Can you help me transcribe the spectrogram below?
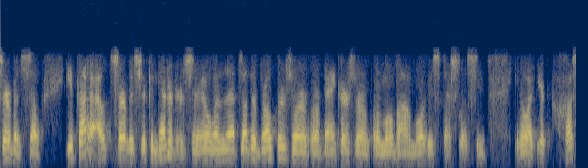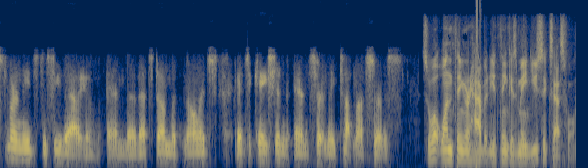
service. So you've got to outservice your competitors, you know, whether that's other brokers or, or bankers or, or mobile mortgage specialists. You, you know what, your customer needs to see value, and uh, that's done with knowledge, education, and certainly top-notch service. So what one thing or habit do you think has made you successful?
